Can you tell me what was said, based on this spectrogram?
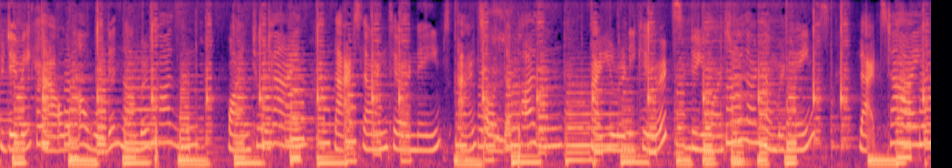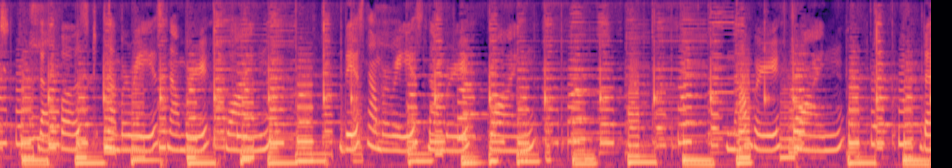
Today we have a wooden number puzzle. One to ten. Let's learn their names and solve the puzzle. Are you ready, kids? Do you want to learn number names? Let's start. The first number is number one. This number is number one. Number one. The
